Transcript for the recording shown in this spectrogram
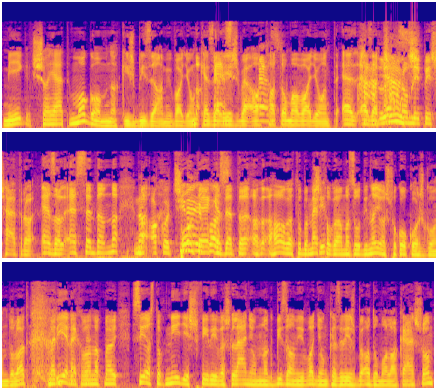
még saját magamnak is bizalmi vagyonkezelésbe na, ez, adhatom ez, a vagyont. Ez, ez hát, a Három lépés hátra. Ez, a, ez szerintem, na, na, na akkor pont elkezdett azt... a, a hallgatóban megfogalmazódni nagyon sok okos gondolat, mert ilyenek vannak, mert hogy sziasztok, négy és fél éves lányomnak bizalmi vagyonkezelésbe adom a lakásom.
